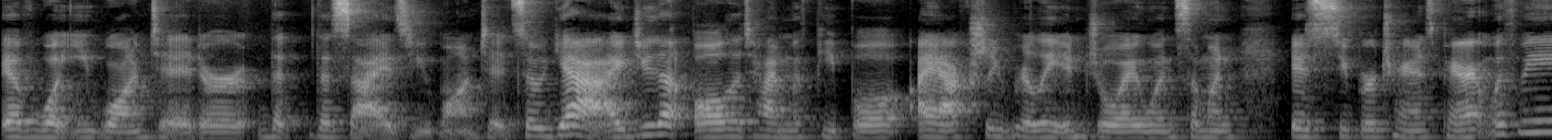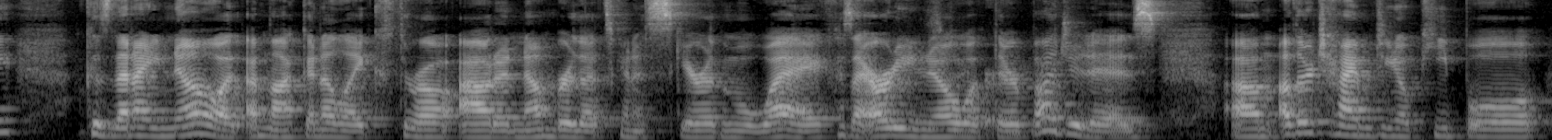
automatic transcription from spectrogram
of what you wanted or the, the size you wanted? So yeah, I do that all the time with people. I actually really enjoy when someone is super transparent with me because then I know I'm not gonna like throw out a number that's gonna scare them away because I already know what their budget is. Um, other times, you know, people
